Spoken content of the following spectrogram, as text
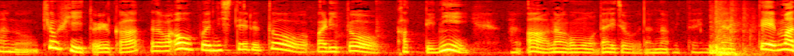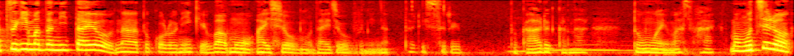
あ、あの拒否というかオープンにしてると割と勝手にああなんかもう大丈夫だなみたいになって、まあ、次また似たようなところに行けばもう相性も大丈夫になったりするとかあるかな。と思います、はい。まあ、もちろん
